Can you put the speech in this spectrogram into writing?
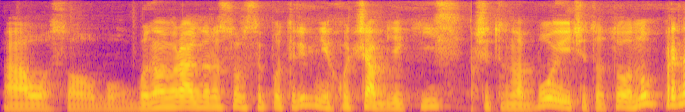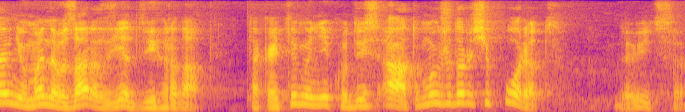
А, о, слава Богу. Бо нам реально ресурси потрібні, хоча б якісь, чи то набої, чи то то. Ну, принаймні, в мене зараз є дві гранати. Так, а йти мені кудись. А, то ми вже, до речі, поряд. Дивіться.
